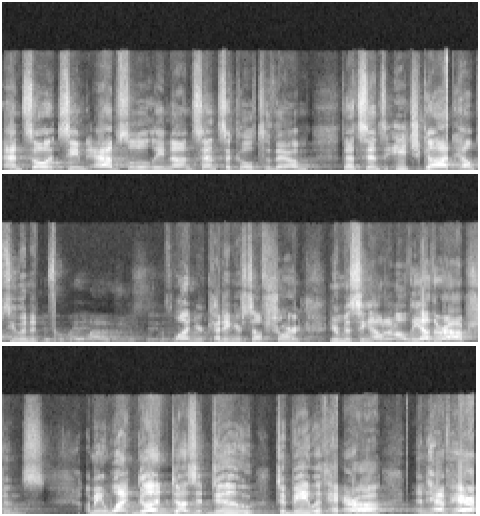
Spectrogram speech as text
And so it seemed absolutely nonsensical to them that since each God helps you in a different way, why would you just stick with one? You're cutting yourself short. You're missing out on all the other options. I mean, what good does it do to be with Hera and have Hera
